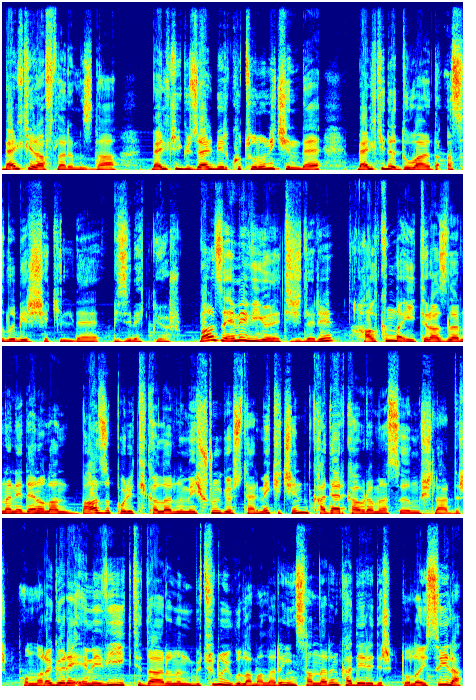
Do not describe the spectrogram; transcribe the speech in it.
belki raflarımızda, belki güzel bir kutunun içinde, belki de duvarda asılı bir şekilde bizi bekliyor. Bazı Emevi yöneticileri halkın da itirazlarına neden olan bazı politikalarını meşru göstermek için kader kavramına sığınmışlardır. Onlara göre Emevi iktidarının bütün uygulamaları insanların kaderidir. Dolayısıyla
